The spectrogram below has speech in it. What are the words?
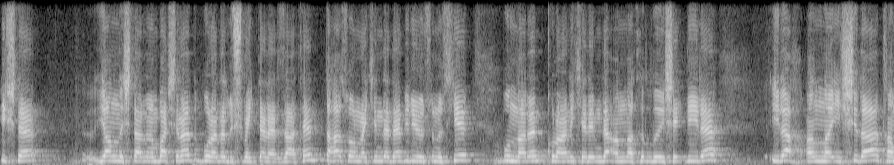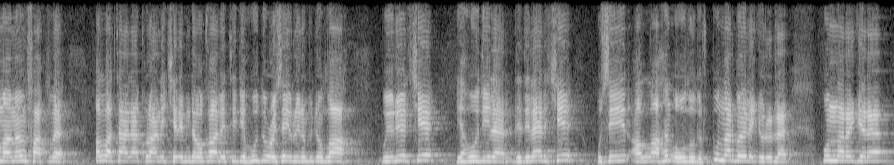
işte e, yanlışlarının başına burada düşmekteler zaten. Daha sonrakinde de biliyorsunuz ki bunların Kur'an-ı Kerim'de anlatıldığı şekliyle ilah anlayışı da tamamen farklı. Allah Teala Kur'an-ı Kerim'de ve galeti Yahudu Uzeyrun ibnullah buyuruyor ki Yahudiler dediler ki Uzeyr Allah'ın oğludur. Bunlar böyle görürler. Bunlara göre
